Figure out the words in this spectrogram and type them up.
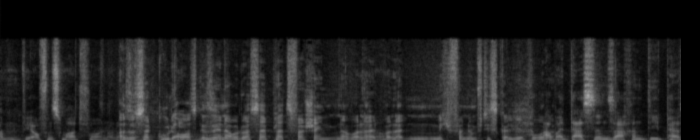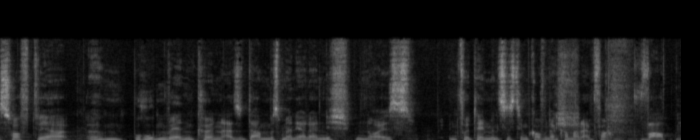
Ähm, wie auf dem Smartphone. also es hat gut okay. ausgesehen, aber du hast halt Platz verschenkt, ne? weil, halt, genau. halt, weil halt nicht vernünftig skaliert wurde. Aber das sind Sachen, die per Software ähm, behoben werden können. Also da muss man ja dann nicht neues Infotainment-System kaufen, da kann man einfach warten,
